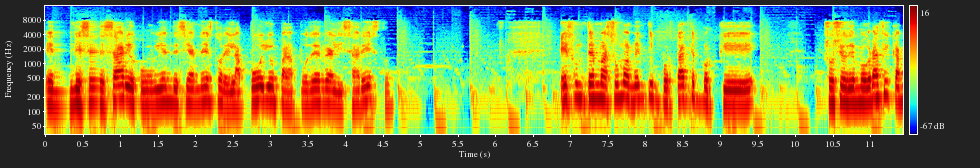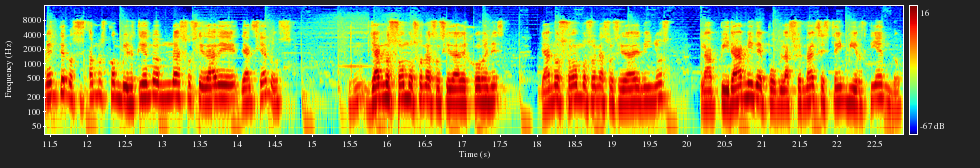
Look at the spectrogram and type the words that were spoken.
eh, necesario, como bien decía Néstor, el apoyo para poder realizar esto. Es un tema sumamente importante porque sociodemográficamente nos estamos convirtiendo en una sociedad de, ancianos. Ya no somos una sociedad de jóvenes, ya no somos una sociedad de niños, la pirámide poblacional se está invirtiendo.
